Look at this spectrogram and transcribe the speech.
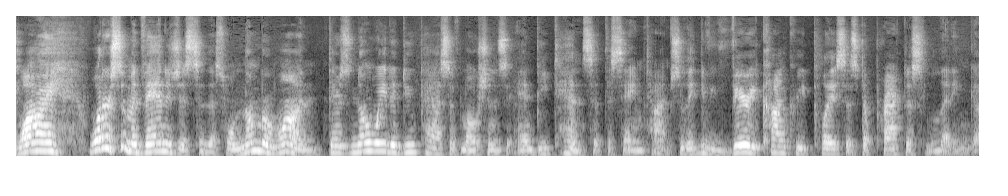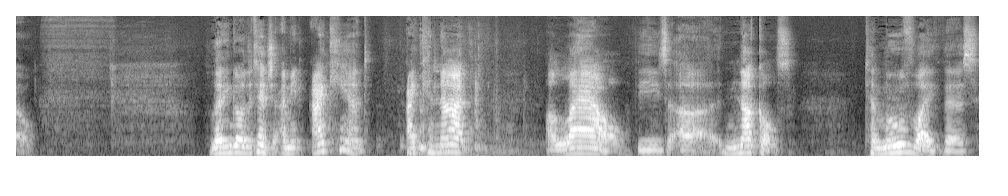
Why? What are some advantages to this? Well, number one, there's no way to do passive motions and be tense at the same time. So they give you very concrete places to practice letting go. Letting go of the tension. I mean, I can't, I cannot allow these uh, knuckles to move like this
